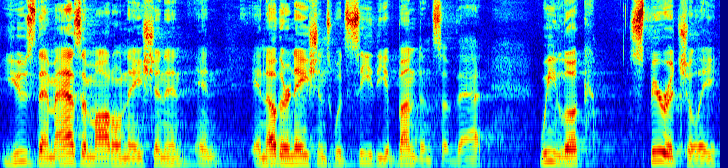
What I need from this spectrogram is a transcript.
use them as a model nation, and, and, and other nations would see the abundance of that. We look spiritually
